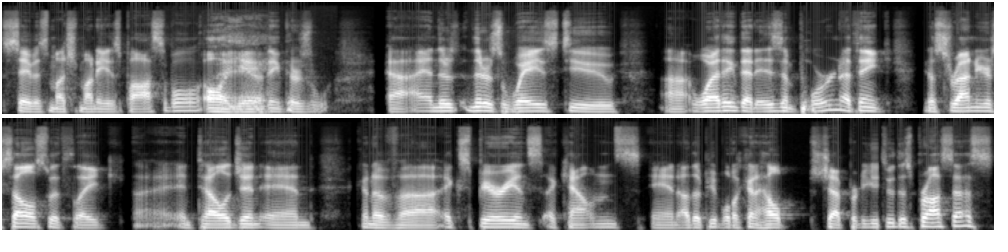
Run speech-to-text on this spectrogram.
save as much money as possible Oh, And yeah. i think there's uh, and there's there's ways to uh, well i think that is important i think you know surrounding yourselves with like uh, intelligent and kind of uh, experienced accountants and other people to kind of help shepherd you through this process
